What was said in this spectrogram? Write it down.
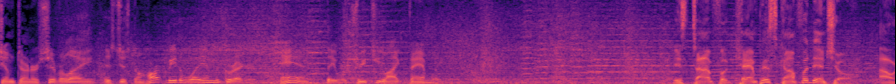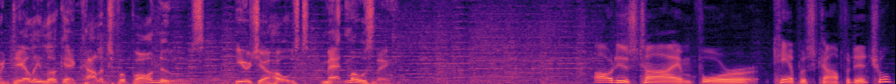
Jim Turner Chevrolet is just a heartbeat away in McGregor, and they will treat you like family. It's time for Campus Confidential, our daily look at college football news. Here's your host, Matt Mosley. Oh, it is time for Campus Confidential,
